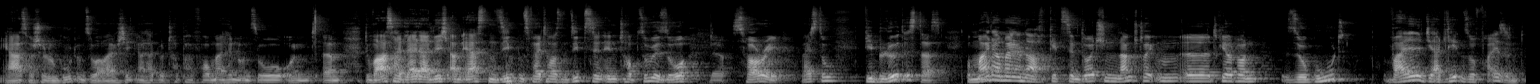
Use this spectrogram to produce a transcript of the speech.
ja, es war schön und gut und so, aber wir schicken halt nur Top-Performer hin und so und ähm, du warst halt leider nicht am 1.7.2017 in Top sowieso. Ja. Sorry, weißt du, wie blöd ist das? Und meiner Meinung nach geht es dem deutschen Langstrecken-Triathlon so gut, weil die Athleten so frei sind.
